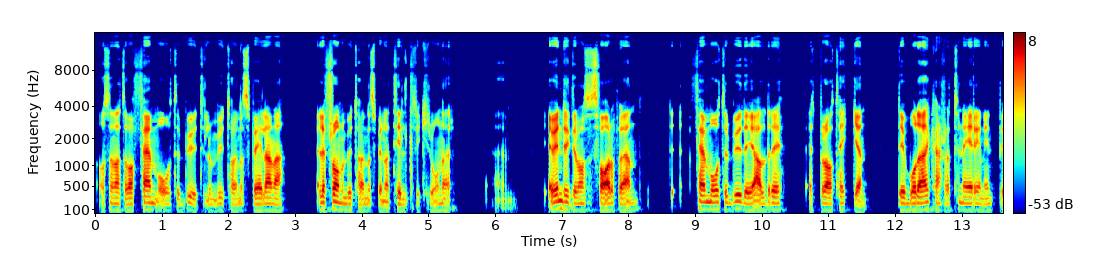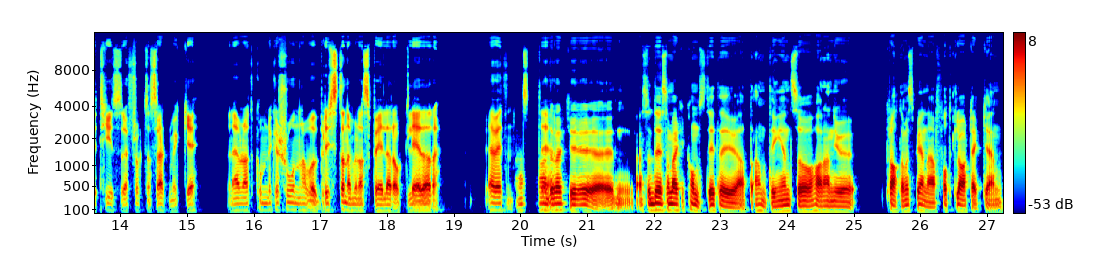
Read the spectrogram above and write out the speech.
Och sen att det var fem återbud till de uttagna spelarna. Eller från de uttagna spelarna till Tre Kronor. Ehm, jag vet inte riktigt vad man ska svara på den. Fem återbud är ju aldrig ett bra tecken. Det är både kanske att turneringen inte betyder så där fruktansvärt mycket. Men även att kommunikationen har varit bristande mellan spelare och ledare. Jag vet inte. Ja, det verkar ju, eh, alltså det som verkar konstigt är ju att antingen så har han ju pratat med spelarna, fått klartecken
